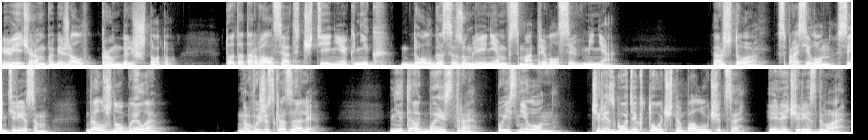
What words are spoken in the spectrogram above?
Вечером побежал к Рундельштоту. Тот оторвался от чтения книг, долго с изумлением всматривался в меня. «А что, спросил он с интересом. Должно было? Но вы же сказали. Не так быстро, пояснил он. Через годик точно получится. Или через два.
